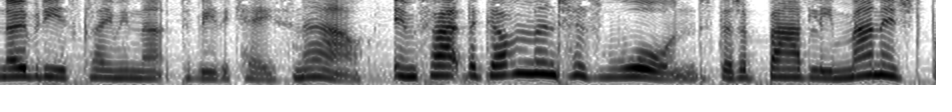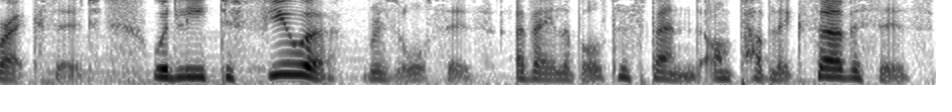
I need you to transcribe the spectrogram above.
Nobody is claiming that to be the case now. In fact, the government has warned that a badly managed Brexit would lead to fewer resources available to spend on public services.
